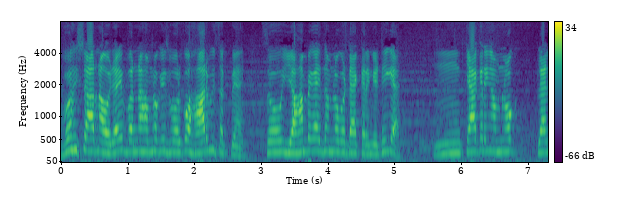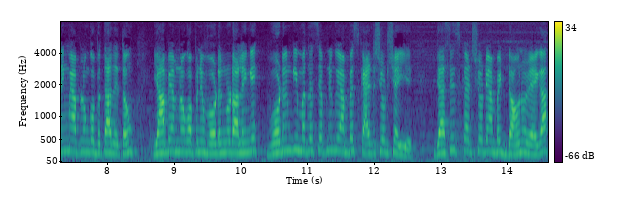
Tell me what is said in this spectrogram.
वन स्टार ना हो जाए, वरना हम लोग इस वॉर को हार भी सकते हैं। सो so, यहाँ पे गाइज़ हम लोग अटैक करेंगे ठीक है? Hmm, क्या करेंगे हम लोग? प्लानिंग में आप लोगों को बता देता हूँ। यहाँ पे हम लोग अपने वार्डन को डालेंगे। वार्डन की मदद से अपने को यहाँ पे स्कैटर शॉट चाहिए। जैसे स्कैटर शॉट यहाँ पे डाउन हो जाएगा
